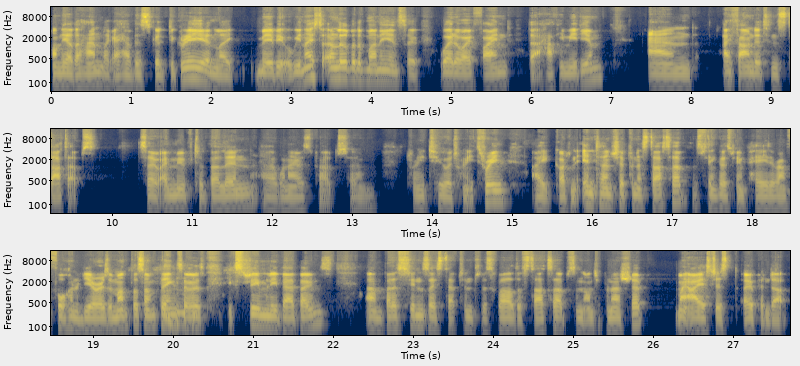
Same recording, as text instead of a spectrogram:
On the other hand, like I have this good degree and like maybe it would be nice to earn a little bit of money. And so, where do I find that happy medium? And I found it in startups. So I moved to Berlin uh, when I was about um, 22 or 23. I got an internship in a startup. I think I was being paid around 400 euros a month or something. so it was extremely bare bones. Um, but as soon as I stepped into this world of startups and entrepreneurship, my eyes just opened up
